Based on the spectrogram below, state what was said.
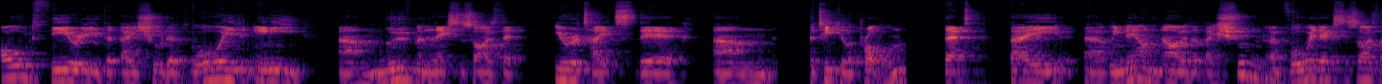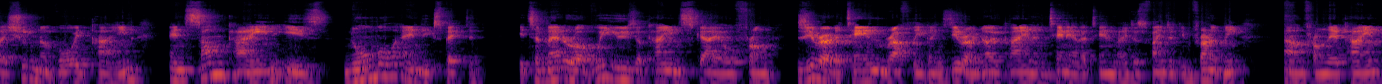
old theory that they should avoid any um, movement and exercise that irritates their um, particular problem, that they uh, we now know that they shouldn't avoid exercise, they shouldn't avoid pain, and some pain is normal and expected. It's a matter of we use a pain scale from zero to 10, roughly being zero, no pain, and 10 out of 10, they just fainted in front of me um, from their pain.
